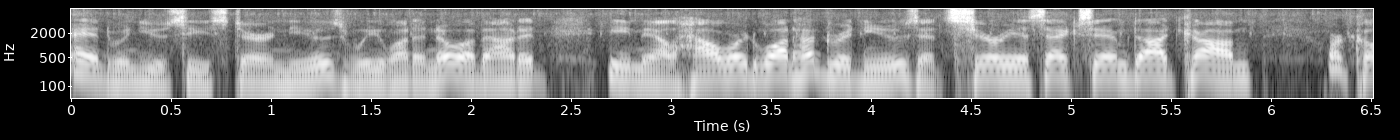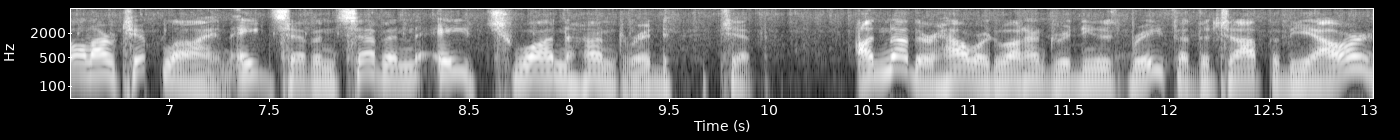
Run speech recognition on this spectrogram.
And when you see Stern News, we want to know about it. Email Howard100News at SiriusXM.com or call our tip line 877-H100-TIP. Another Howard 100 News brief at the top of the hour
